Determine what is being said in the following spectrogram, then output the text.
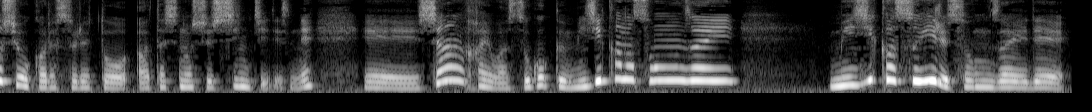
江省からすると、私の出身地ですね。えー、上海はすごく身近な存在、短すぎる存在で、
